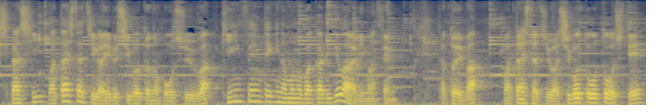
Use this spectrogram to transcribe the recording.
しかし私たちがいる仕事の報酬は金銭的なものばかりではありません。例えば私たちは仕事を通して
